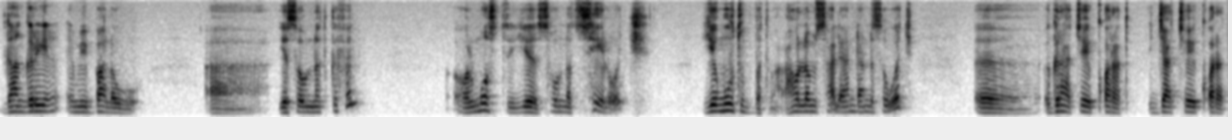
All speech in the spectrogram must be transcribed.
gangrene የሚባለው የሰውነት ክፍል almost የሰውነት ሴሎች የሞቱበት ማለት አሁን ለምሳሌ አንዳንድ ሰዎች እግራቸው ይቆረጥ፣ እጃቸው ይቆረጥ፣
